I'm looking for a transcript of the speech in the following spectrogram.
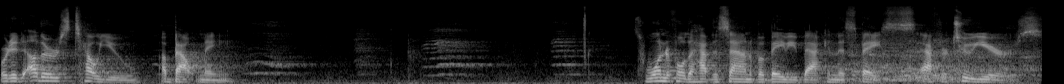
or did others tell you about me? It's wonderful to have the sound of a baby back in this space after two years.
